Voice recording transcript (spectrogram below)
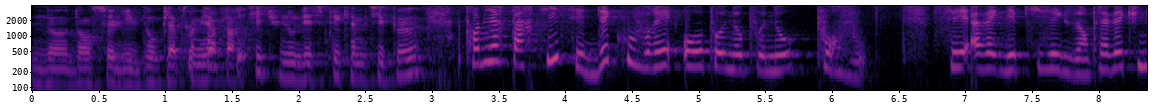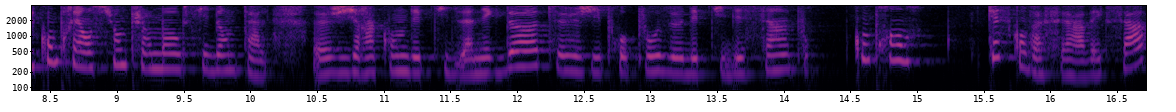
Dans, ce livre. Donc, la première partie, tu nous l'expliques un petit peu? La première partie, c'est découvrir Ho'oponopono pour vous. C'est avec des petits exemples, avec une compréhension purement occidentale. Euh, j'y raconte des petites anecdotes, euh, j'y propose des petits dessins pour comprendre qu'est-ce qu'on va faire avec ça.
